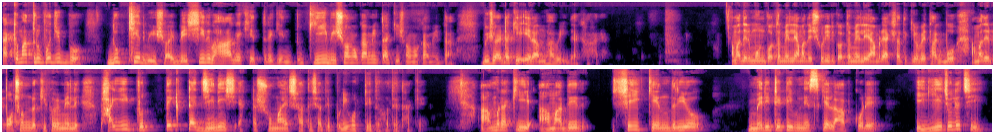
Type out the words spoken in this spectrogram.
একমাত্র উপজীব্য? দুঃখের বিষয়, বেশিরভাগ ক্ষেত্রে কিন্তু কি বিষমকামিতা, কি সমকামিতা? বিষয়টা কি এরমভাবেই দেখা হয়। আমাদের মন কত মেলে, আমাদের শরীর কত মেলে, আমরা একসাথে কীভাবে থাকব, আমাদের পছন্দ কীভাবে মেলে? ভাই, এই প্রত্যেকটা জিনিস একটা সময়ের সাথে সাথে পরিবর্তিত হতে থাকে। আমরা কি আমাদের সেই কেন্দ্রীয় মেডিটেটিভনেসকে লাভ করে এগিয়ে চলেছি?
